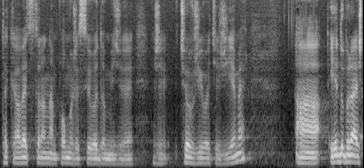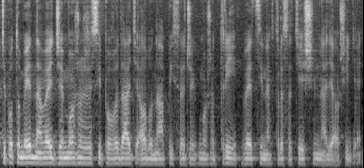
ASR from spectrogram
taká vec, ktorá nám pomôže si uvedomiť, že, že čo v živote žijeme. A je dobrá ešte potom jedna vec, že možno, že si povedať alebo napísať, že možno tri veci, na ktoré sa teším na ďalší deň.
